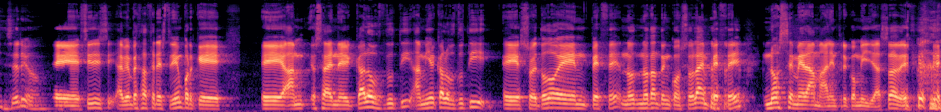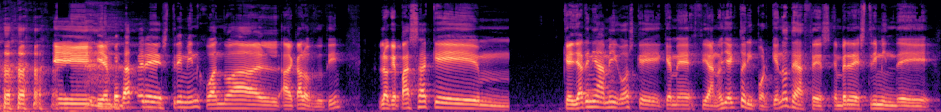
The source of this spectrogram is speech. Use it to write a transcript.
¿En serio? Eh, sí, sí, sí. Había empezado a hacer stream porque, eh, o sea, en el Call of Duty, a mí el Call of Duty, eh, sobre todo en PC, no, tanto en consola, en PC, no se me da mal, entre comillas, ¿sabes? y, empecé a hacer streaming jugando al, Call of Duty. Lo que pasa que, mm, que ya tenía amigos que, que me decían, oye Héctor, ¿y por qué no te haces, en vez de streaming de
